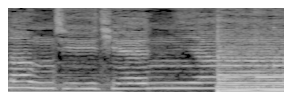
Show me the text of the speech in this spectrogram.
浪迹天涯。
